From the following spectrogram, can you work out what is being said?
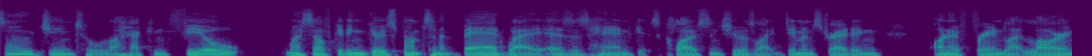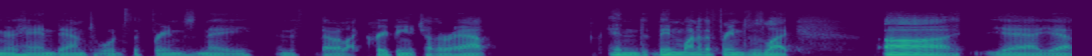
so gentle. Like I can feel myself getting goosebumps in a bad way as his hand gets close." And she was like demonstrating on her friend, like lowering her hand down towards the friend's knee, and they were like creeping each other out. And then one of the friends was like, "Ah, oh, yeah, yeah."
